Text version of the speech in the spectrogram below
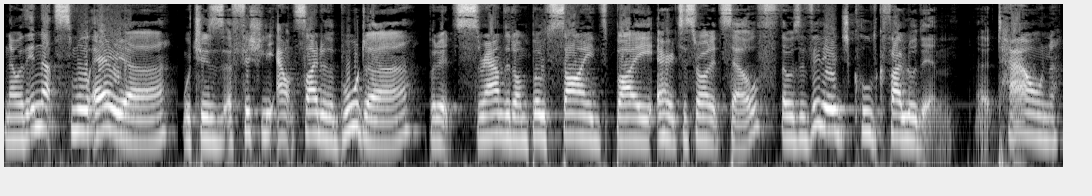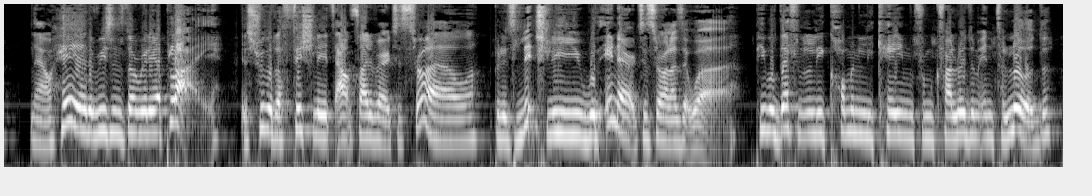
Now within that small area, which is officially outside of the border, but it's surrounded on both sides by Eretz Israel itself, there was a village called Kfar Ludim, a town. Now here, the reasons don't really apply. It's true that officially it's outside of Eretz Yisrael, but it's literally within Eretz Yisrael, as it were people definitely commonly came from Kfar Ludim into Lud,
